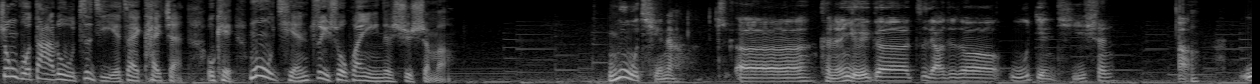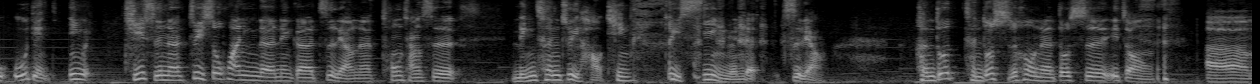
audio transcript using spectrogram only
中国大陆自己也在开展。OK，目前最受欢迎的是什么？目前呢？呃，可能有一个治疗叫做五点提升，啊，五五点，因为其实呢，最受欢迎的那个治疗呢，通常是名称最好听、最吸引人的治疗，很多 很多时候呢，都是一种呃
